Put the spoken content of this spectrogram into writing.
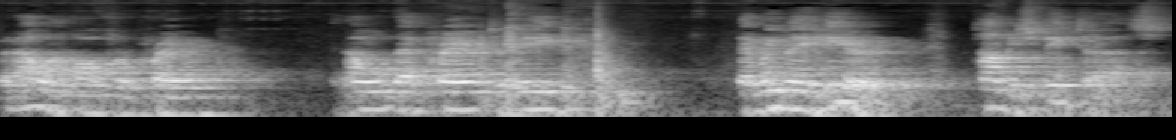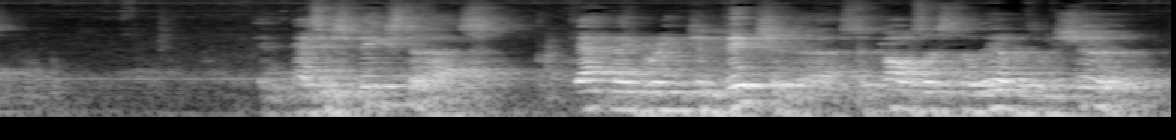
but I want to offer a prayer. I want that prayer to be that we may hear Tommy speak to us. And as he speaks to us, that may bring conviction to us to cause us to live as we should.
